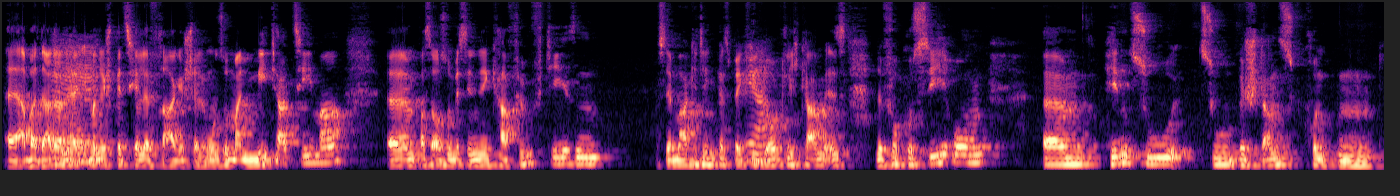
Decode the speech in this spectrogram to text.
Äh, aber da dann halt mhm. immer eine spezielle Fragestellung. Und so mein Metathema, ähm, was auch so ein bisschen in den K5-Thesen aus der Marketingperspektive ja. deutlich kam, ist eine Fokussierung ähm, hin zu, zu Bestandskunden.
